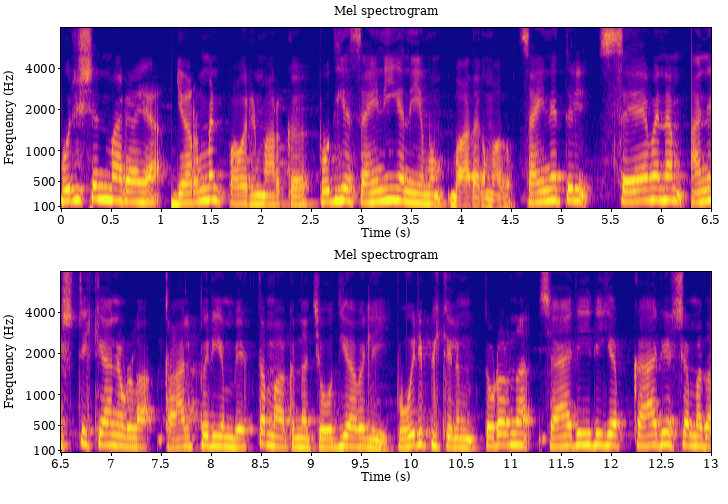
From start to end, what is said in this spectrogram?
പുരുഷന്മാരായ ജർമ്മൻ പൗരന്മാർക്ക് പുതിയ സൈനിക നിയമം ബാധകമാകും. സൈന്യത്തിൽ സേവനം അനുഷ്ഠിക്കാനുള്ള താല്പര്യം വ്യക്തമാക്കുന്ന ചോദ്യാവലി പൂരിപ്പിക്കലും തുടർന്ന് ശാരീരിക കാര്യക്ഷമത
